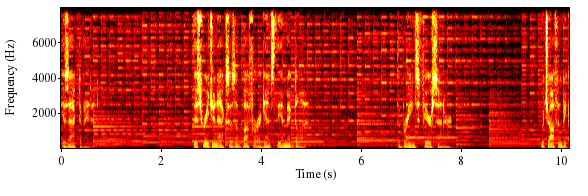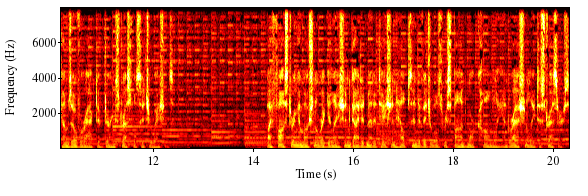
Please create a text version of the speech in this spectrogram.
is activated. This region acts as a buffer against the amygdala, the brain's fear center, which often becomes overactive during stressful situations. By fostering emotional regulation, guided meditation helps individuals respond more calmly and rationally to stressors,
